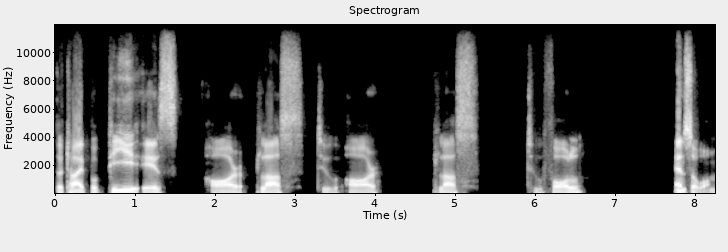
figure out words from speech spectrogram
the type of P is R plus to R plus to fall and so on.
